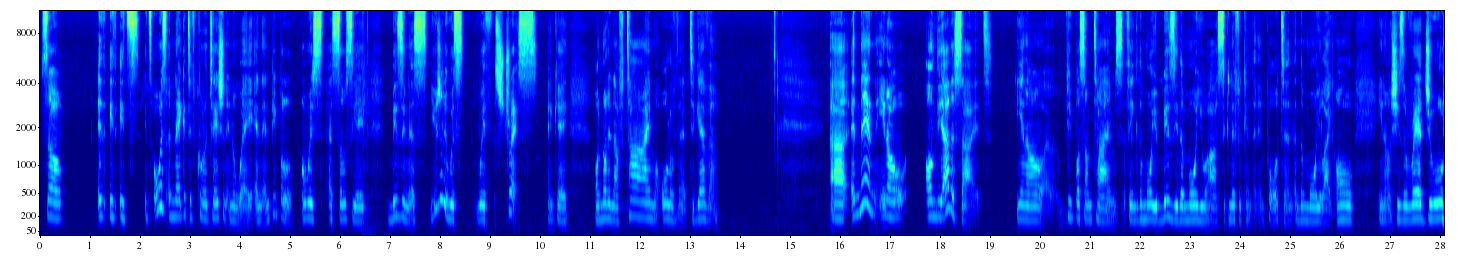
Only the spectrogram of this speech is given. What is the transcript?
So it, it, it's it's always a negative connotation in a way and, and people always associate busyness usually with with stress, okay, or not enough time or all of that together. Uh, and then, you know, on the other side, you know, people sometimes think the more you're busy, the more you are significant and important, and the more you're like, oh, you know, she's a rare jewel,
